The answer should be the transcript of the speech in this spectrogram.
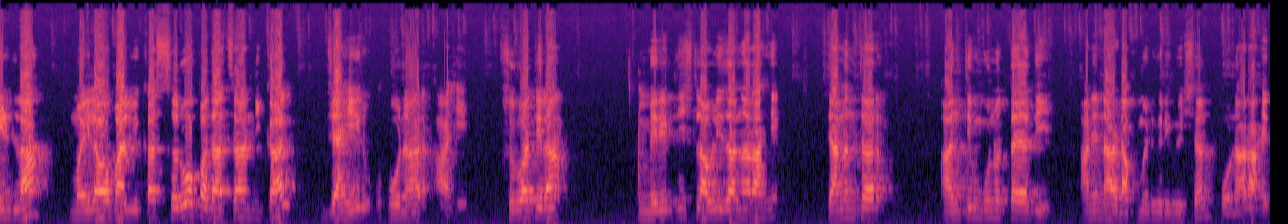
एंडला महिला व बालविकास सर्व पदाचा निकाल जाहीर होणार आहे. सुरुवातीला मेरिट लिस्ट लावली जाणार आहे. त्यानंतर अंतिम गुणवत्ता यादी आणि ना डॉक्युमेंट व्हेरिफिकेशन होणार आहेत.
